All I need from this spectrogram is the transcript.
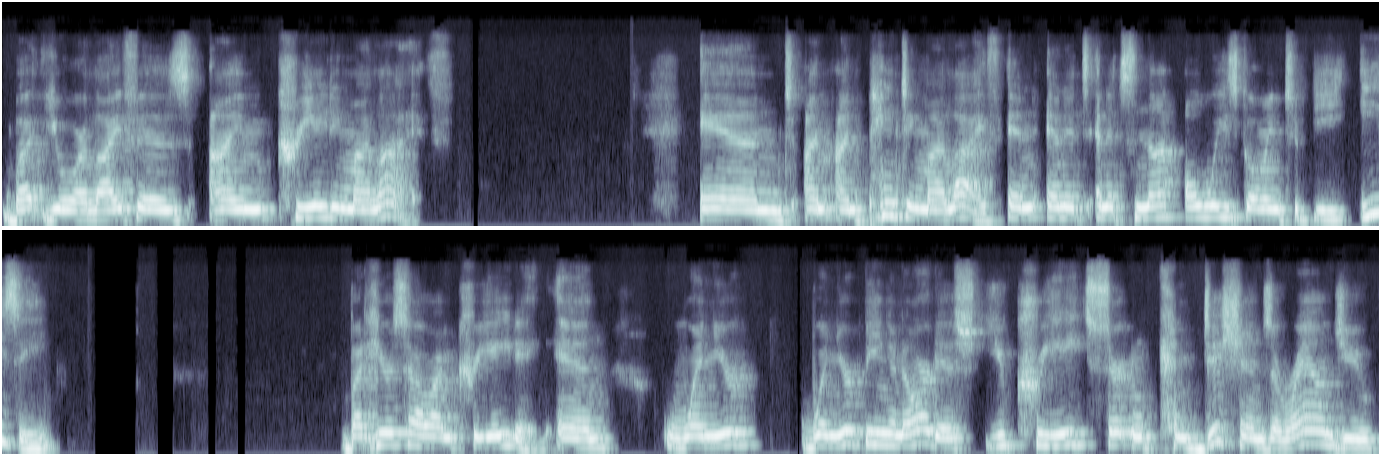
but your life is I'm creating my life. And I'm, I'm painting my life. And, and, it's, and it's not always going to be easy, but here's how I'm creating. And when you're when you're being an artist, you create certain conditions around you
